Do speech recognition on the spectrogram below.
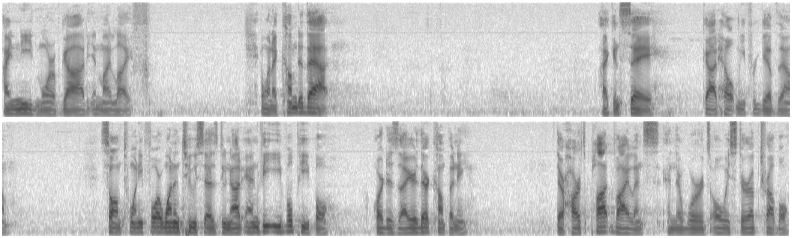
I need more of God in my life. And when I come to that, I can say, God, help me forgive them. Psalm 24, 1 and 2 says, Do not envy evil people or desire their company. Their hearts plot violence, and their words always stir up trouble.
